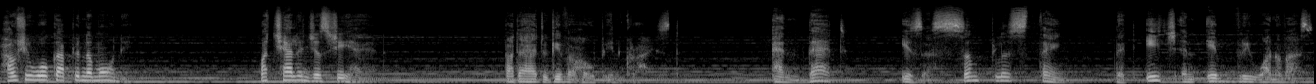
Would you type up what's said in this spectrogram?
how she woke up in the morning, what challenges she had, but I had to give her hope in Christ. And that is the simplest thing that each and every one of us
